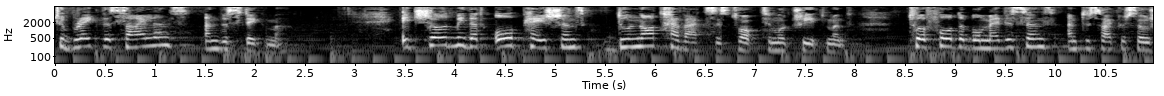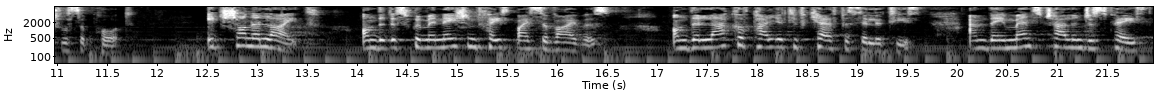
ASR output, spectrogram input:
to break the silence and the stigma. It showed me that all patients do not have access to optimal treatment, to affordable medicines, and to psychosocial support. It shone a light on the discrimination faced by survivors, on the lack of palliative care facilities, and the immense challenges faced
